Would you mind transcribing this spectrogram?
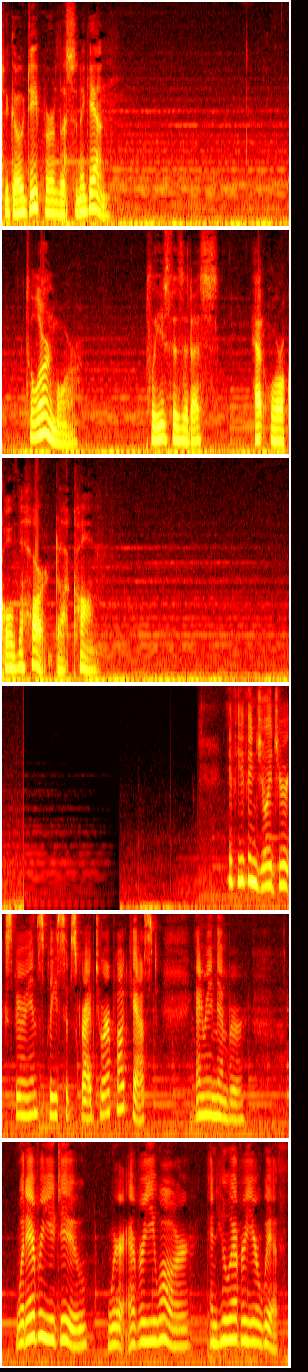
To go deeper, listen again. To learn more, please visit us at oracleoftheheart.com. If you've enjoyed your experience, please subscribe to our podcast. And remember, whatever you do, wherever you are, and whoever you're with,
